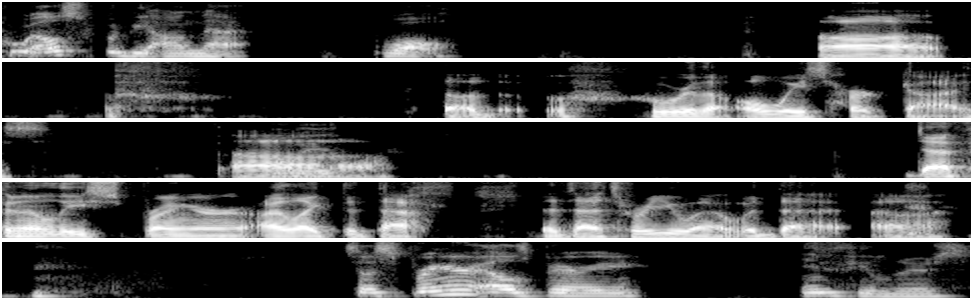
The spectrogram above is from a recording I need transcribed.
Who else would be on that wall? Uh, the, the who are the always hurt guys? Uh, definitely Springer. I like that that that that's where you went with that. Uh, so Springer, Ellsbury, infielders.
